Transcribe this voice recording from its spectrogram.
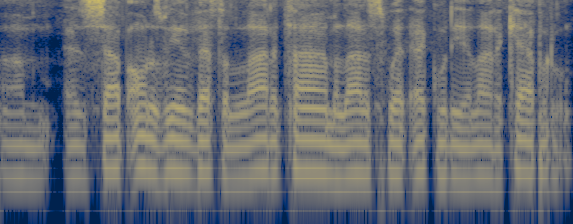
Um, as shop owners, we invest a lot of time, a lot of sweat equity, a lot of capital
